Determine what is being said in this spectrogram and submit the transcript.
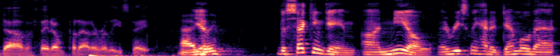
dumb if they don't put out a release date. I Yep. agree. the second game, uh, Nioh, I recently had a demo that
